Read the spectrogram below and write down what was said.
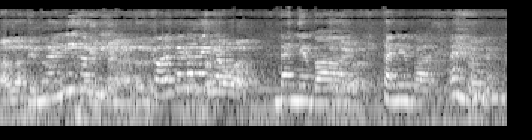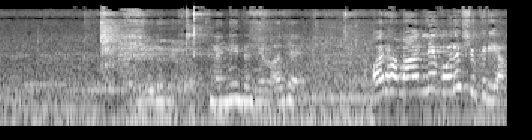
नन्नी तो कोलकाता में क्या? धन्यवाद। धन्यवाद। नन्नी धन्यवाद। है। और हमारे लिए बोलो शुक्रिया।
